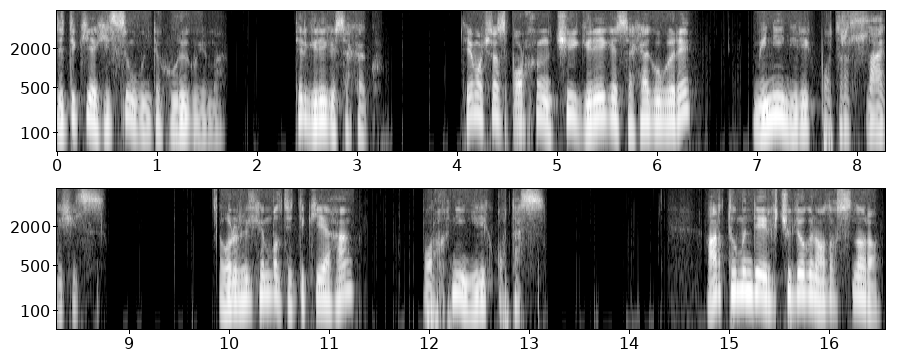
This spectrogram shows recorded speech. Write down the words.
Зидкия хэлсэн үгэндээ хүрээгүй юм аа. Тэр гэрээгээ сахиагүй. Тийм учраас бурхан чи гэрээгээ сахиагүйгээрээ миний нэрийг бузарлаа гэж хэлсэн. Өөрөөр хэлэх юм бол Зидкия хаан бурхны нэрийг гутаасан. Ард түмэндээ эргчлөөг нь олгосноор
